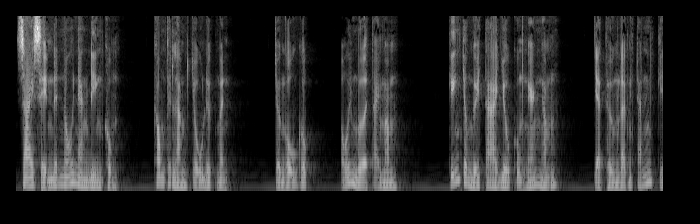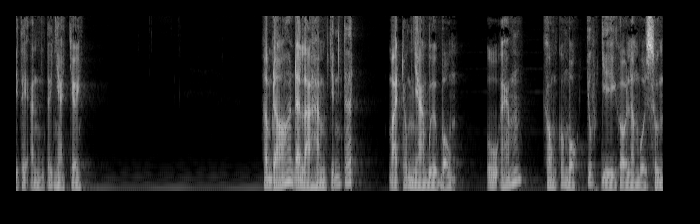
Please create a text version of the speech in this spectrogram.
Sai xỉn đến nỗi năng điên khùng Không thể làm chủ được mình. Cho ngủ gục, ối mửa tại mâm Khiến cho người ta vô cùng ngán ngẩm. Và thường lẫn tránh khi thấy anh tới nhà chơi. Hôm đó đã là 29 Tết Mà trong nhà bừa bộn u ám Không có một chút gì gọi là mùa xuân.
